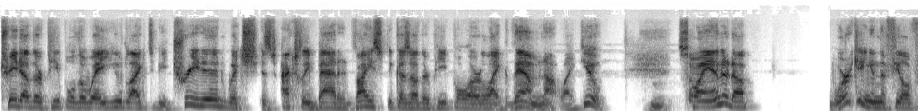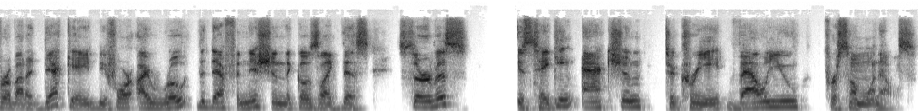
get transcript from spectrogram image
treat other people the way you'd like to be treated, which is actually bad advice because other people are like them, not like you. Mm-hmm. So I ended up working in the field for about a decade before I wrote the definition that goes like this service is taking action to create value for someone else.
